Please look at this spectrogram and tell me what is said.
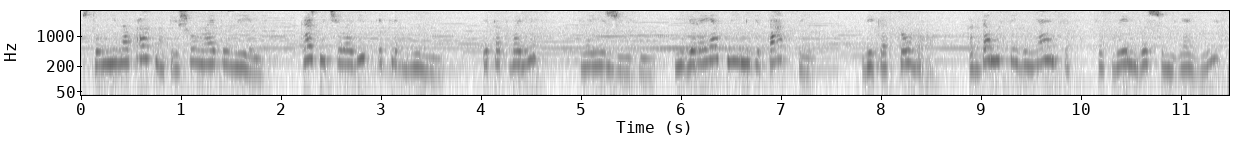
что он не напрасно пришел на эту землю. Каждый человек – это гений, это творец своей жизни. Невероятные медитации Вика Собора, когда мы соединяемся со своим высшим «Я есть»,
